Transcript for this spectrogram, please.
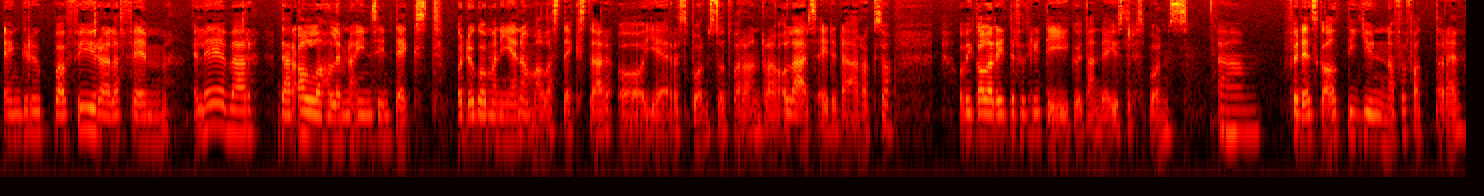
en grupp av fyra eller fem elever där alla har lämnat in sin text och då går man igenom allas texter och ger respons åt varandra och lär sig det där också. Och vi kallar det inte för kritik utan det är just respons. Mm. Um, för den ska alltid gynna författaren.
